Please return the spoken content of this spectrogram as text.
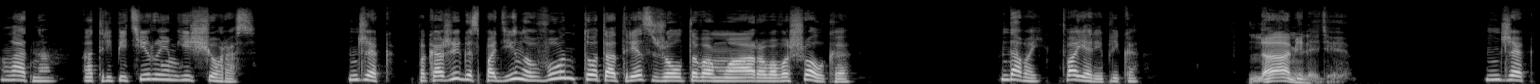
Ладно, отрепетируем еще раз. Джек, покажи господину вон тот отрез желтого муарового шелка. Давай, твоя реплика. Да, миледи. Джек,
